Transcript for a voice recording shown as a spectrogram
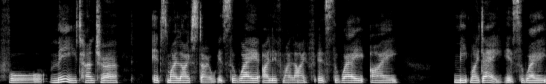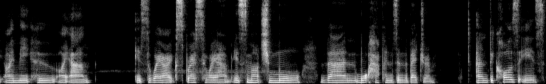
for me, Tantra, it's my lifestyle. It's the way I live my life. It's the way I meet my day. It's the way I meet who I am. It's the way I express who I am. It's much more than what happens in the bedroom. And because it is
